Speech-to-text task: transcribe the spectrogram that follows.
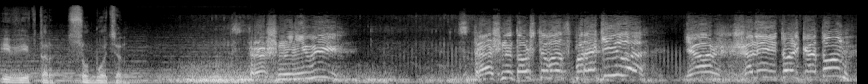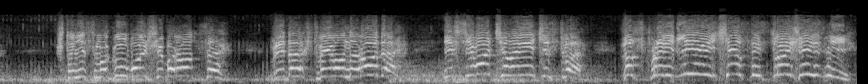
и Виктор Субботин. Страшно не вы! Страшно то, что вас породило! Я жалею только о том, что не смогу больше бороться в рядах своего народа и всего человечества за справедливый и честный строй жизни!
